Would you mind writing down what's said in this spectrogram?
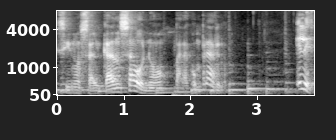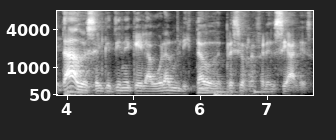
si nos alcanza o no para comprarlo. El Estado es el que tiene que elaborar un listado de precios referenciales,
